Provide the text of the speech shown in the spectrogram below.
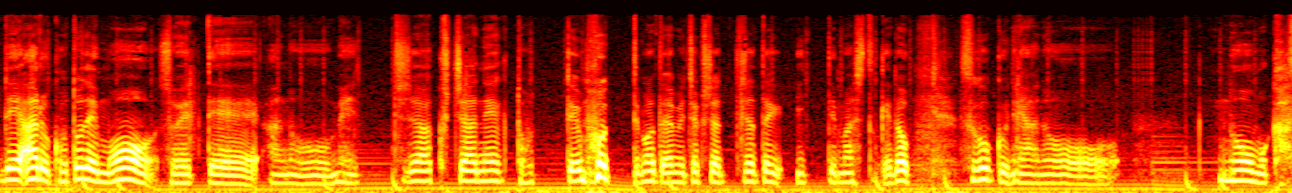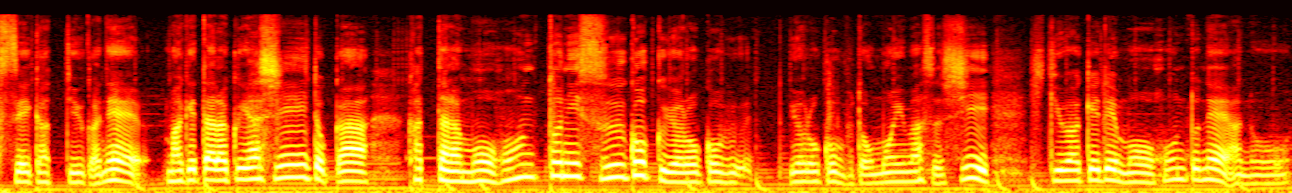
であることでもそうやってあのめちゃくちゃねとってもってまためちゃくちゃ言ってましたけどすごくねあの脳も活性化っていうかね負けたら悔しいとか勝ったらもう本当にすごく喜ぶ喜ぶと思いますし引き分けでも本当ねあの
